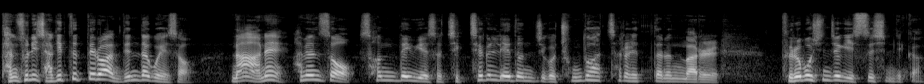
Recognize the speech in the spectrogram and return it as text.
단순히 자기 뜻대로 안된다고 해서 나 안해 하면서 선대위에서 직책을 내던지고 중도하차를 했다는 말을 들어보신 적이 있으십니까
